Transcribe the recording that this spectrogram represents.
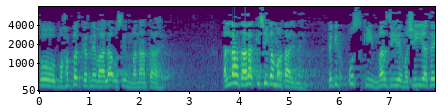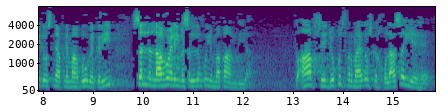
تو محبت کرنے والا اسے مناتا ہے۔ اللہ تعالیٰ کسی کا محتاج نہیں، لیکن اس کی مرضی ہے، مشیت ہے کہ اس نے اپنے محبوب قریب صلی اللہ علیہ وسلم کو یہ مقام دیا۔ تو آپ سے جو کچھ فرمائے گا، اس کا خلاصہ یہ ہے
